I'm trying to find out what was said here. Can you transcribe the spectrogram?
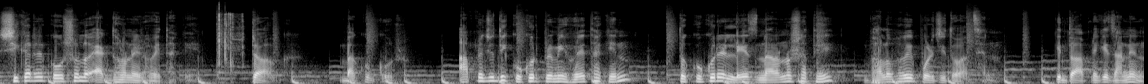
শিকারের কৌশলও এক ধরনের হয়ে থাকে। ডগ বা কুকুর। আপনি যদি কুকুর প্রেমী হয়ে থাকেন, তো কুকুরের লেজ নাড়ানোর সাথে ভালোভাবে পরিচিত আছেন। কিন্তু আপনি কি জানেন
